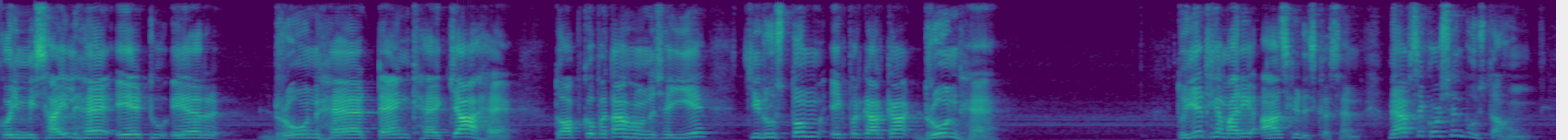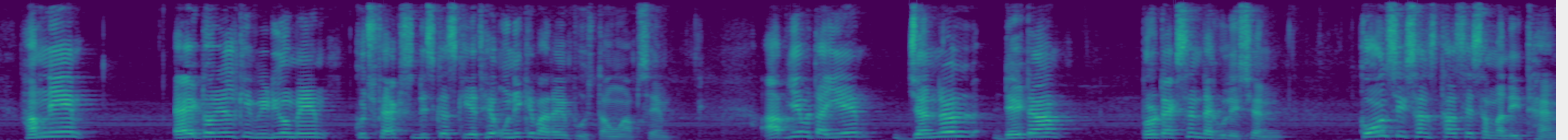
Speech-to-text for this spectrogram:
कोई मिसाइल है? एयर टू एयर ड्रोन है? टैंक है? क्या है? तो आपको पता होना चाहिए कि रुस्तम एक प्रकार का ड्रोन है। तो ये थी हमारी आज की डिस्कशन मैं आपसे क्वेश्चन पूछता हूँ। हमने एडिटोरियल की वीडियो में कुछ फैक्ट्स डिस्कस किए थे, उन्हीं के बारे में पूछता हूँ आपसे। आप ये बताइए जनरल डेटा प्रोटेक्शन रेगुलेशन कौन सी संस्था से संबंधित है?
